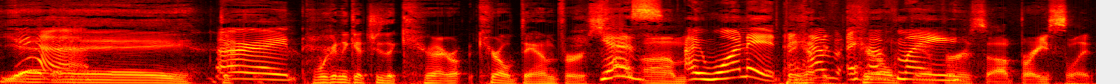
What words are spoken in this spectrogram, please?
Yay. All right. We're gonna get you the Carol, Carol Danvers. Yes, um, I want it. I they have the I Carol have my Danvers uh, bracelet.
